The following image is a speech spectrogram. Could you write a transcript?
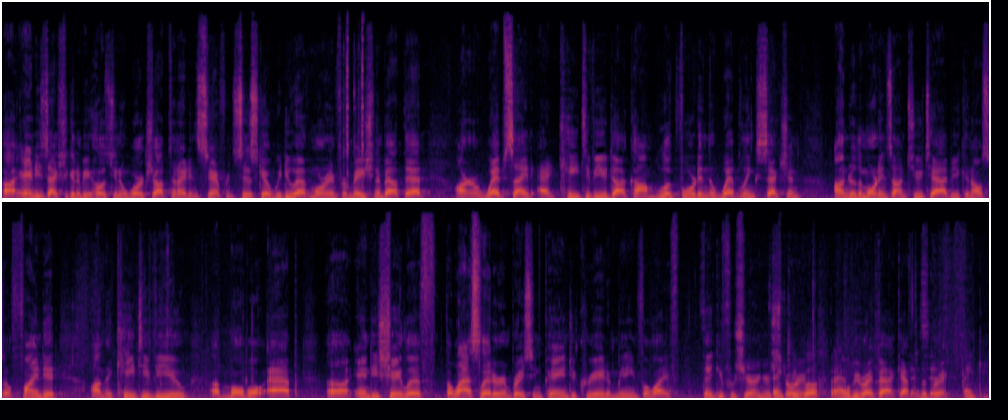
Uh, Andy's actually going to be hosting a workshop tonight in San Francisco. We do have more information about that on our website at ktvu.com. Look for it in the web link section under the Mornings on 2 tab. You can also find it on the KTVU uh, mobile app. Uh, Andy Chaleff, The Last Letter, Embracing Pain to Create a Meaningful Life. Thank you for sharing your Thank story. You both we'll be right back after Thanks the break. Thank you.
